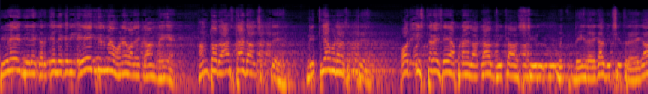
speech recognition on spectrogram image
धीरे धीरे करके, लेकिन एक दिन में होने वाले काम नहीं है। हम तो रास्ता डाल सकते हैं, नीतियाँ बना सकते हैं, और इस तरह से अपना इलाका विकासशील नहीं रहेगा, विकसित रहेगा।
